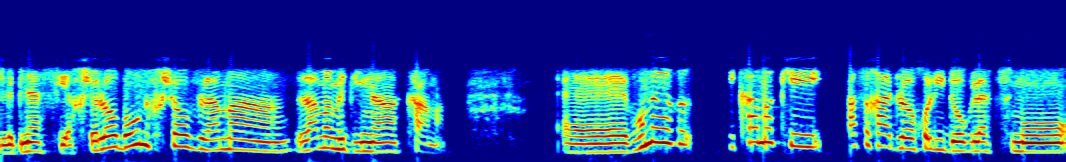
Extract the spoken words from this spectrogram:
לבני השיח שלו, בואו נחשוב למה, למה מדינה קמה. והוא אומר, היא קמה כי אף אחד לא יכול לדאוג לעצמו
